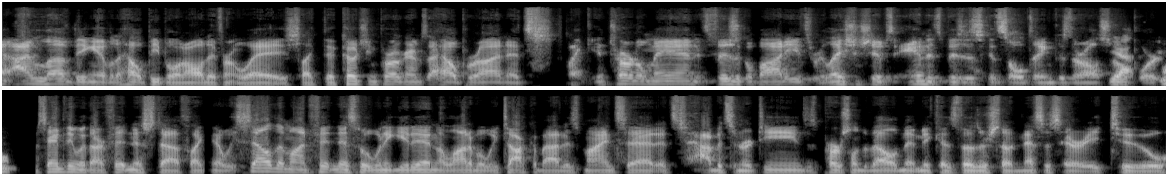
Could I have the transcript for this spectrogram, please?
I love being able to help people in all different ways. Like the coaching programs I help run, it's like internal man, it's physical body, it's relationships, and it's business consulting because they're all so yeah. important. Same thing with our fitness stuff. Like, you know, we sell them on fitness, but when we get in, a lot of what we talk about is mindset, it's habits and routines, it's personal development because those are so necessary to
